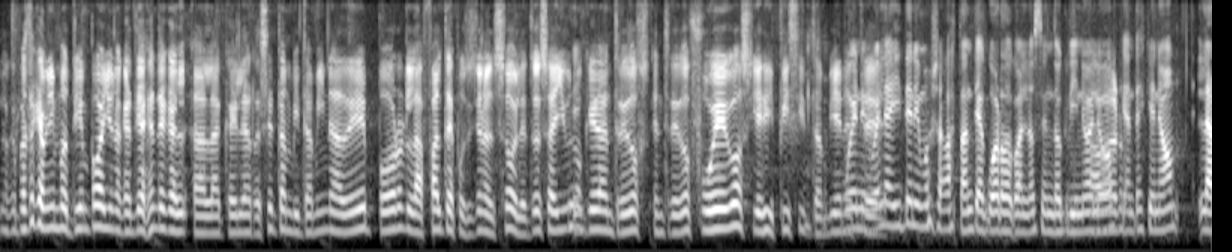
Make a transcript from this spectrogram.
Lo que pasa es que al mismo tiempo hay una cantidad de gente a la que le recetan vitamina D por la falta de exposición al sol. Entonces ahí uno queda entre dos, entre dos fuegos y es difícil también. Bueno, este igual ahí tenemos ya bastante acuerdo con los endocrinólogos, que antes que no, la,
